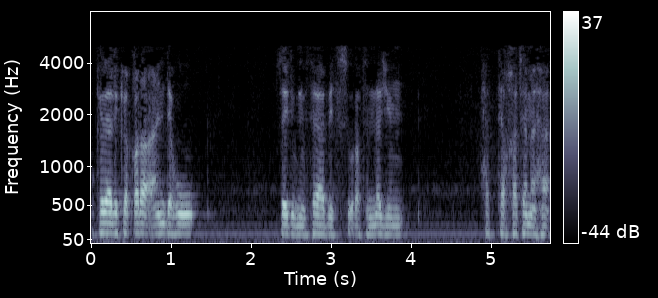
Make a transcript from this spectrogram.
وكذلك قرأ عنده زيد بن ثابت سورة النجم حتى ختمها.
